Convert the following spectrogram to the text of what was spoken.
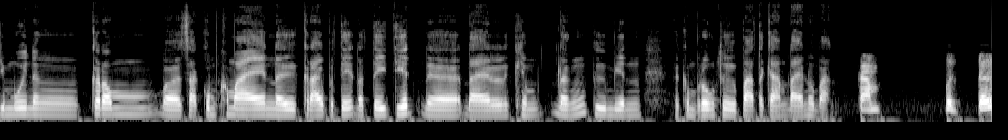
ជាមួយនឹងក្រមសហគមន៍ខ្មែរនៅក្រៅប្រទេសដទៃទៀតដែលខ្ញុំដឹងគឺមានគម្រោងធ្វើបាតកម្មដែរនោះបាទតាមពិតទៅ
